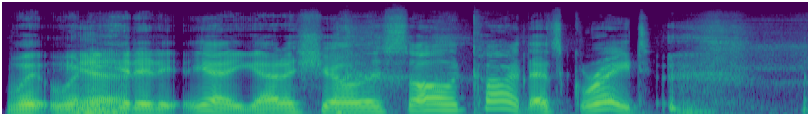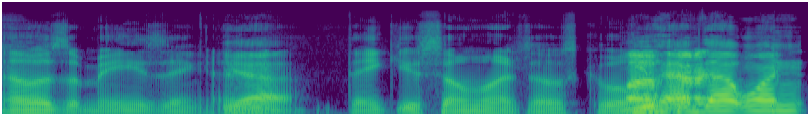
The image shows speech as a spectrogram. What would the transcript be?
When, when Yeah. you hit it, yeah, you got to show a solid card. That's great. that was amazing. I mean, Yeah. thank you so much. That was cool. Well, You I've have got- that one,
